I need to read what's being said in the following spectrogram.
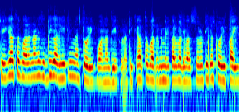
ਠੀਕ ਹੈ, ਉਸ ਤੋਂ ਬਾਅਦ ਉਹਨਾਂ ਨੇ ਸਿੱਧੀ ਗੱਲ ਕੀਤੀ, ਮੈਂ ਸਟੋਰੀ ਪਾਉਣਾ, ਦੇਖ ਲਾ, ਠੀਕ ਹੈ? ਉਸ ਤੋਂ ਬਾਅਦ ਉਹਨੇ ਮੇਰੇ ਘਰ ਵਾਲੇ ਵਾਸਤੇ ਚਲੋ, ਠੀਕ ਹੈ ਸਟੋਰੀ ਪਾਈ।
